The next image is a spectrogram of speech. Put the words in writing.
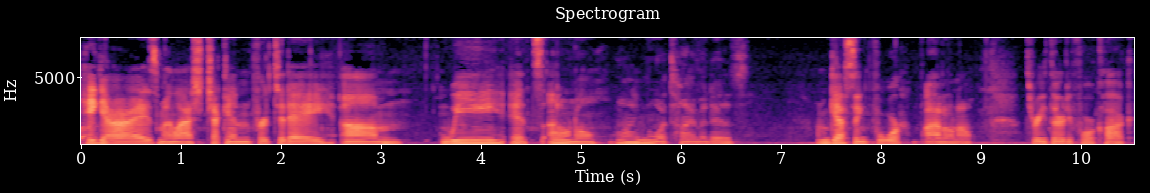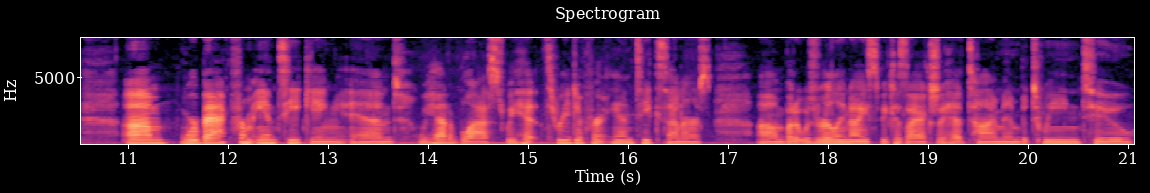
Hey guys, my last check in for today. Um, we, it's, I don't know, I don't even know what time it is. I'm guessing four. I don't know. 3.30, 4 o'clock. Um, we're back from antiquing and we had a blast. We hit three different antique centers, um, but it was really nice because I actually had time in between to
